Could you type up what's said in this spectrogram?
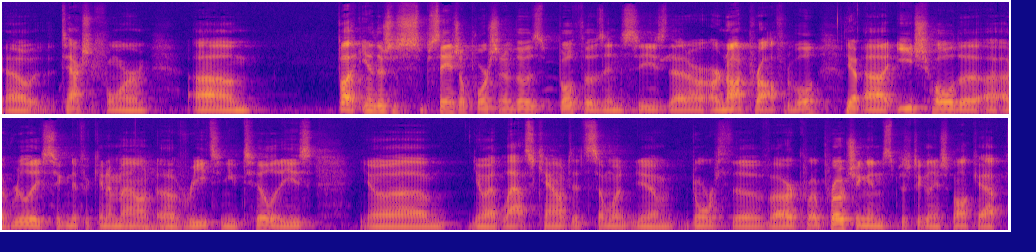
know, tax reform. Um, but you know, there's a substantial portion of those both those indices that are, are not profitable. Yep. Uh, each hold a, a, really significant amount of REITs and utilities. You know, um, you know, at last count, it's somewhat you know north of or approaching, and particularly small cap,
